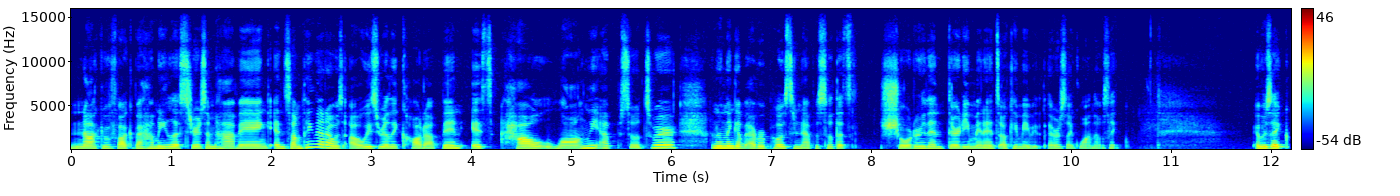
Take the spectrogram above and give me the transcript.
not give a fuck about how many listeners I'm having. And something that I was always really caught up in is how long the episodes were. I don't think I've ever posted an episode that's shorter than 30 minutes. Okay, maybe there was like one that was like it was like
